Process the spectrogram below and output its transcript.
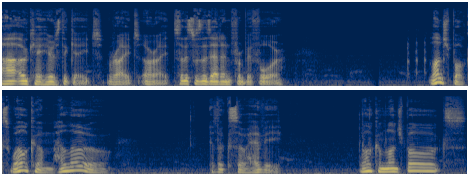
Ah, okay, here's the gate. Right, alright. So this was the dead end from before. Lunchbox, welcome. Hello. It looks so heavy. Welcome, Lunchbox!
